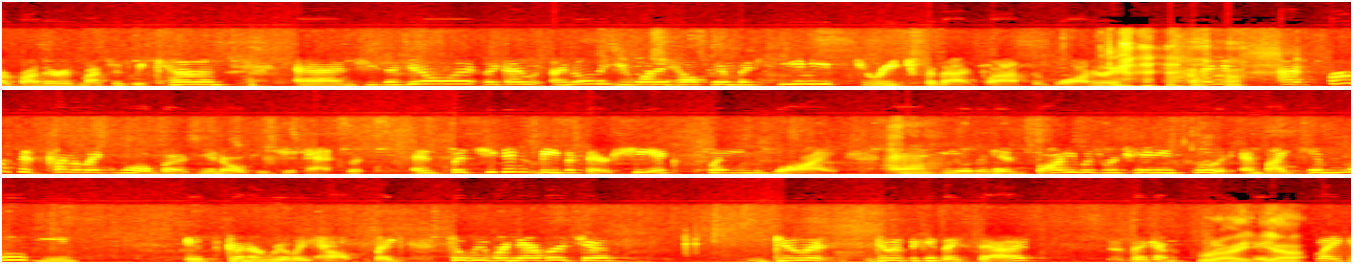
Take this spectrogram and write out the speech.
our brother as much as we can. And she said, you know what? Like I I know that you want to help him, but he needs to reach for that glass of water. and I mean, at first it's kind of like, well, but you know he just had to. And but she didn't leave it there. She explained why, and you know that his body was retaining fluid, and by him moving, it's gonna really help. Like so, we were never just do it do it because I said. Like I'm Right, yeah. explained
